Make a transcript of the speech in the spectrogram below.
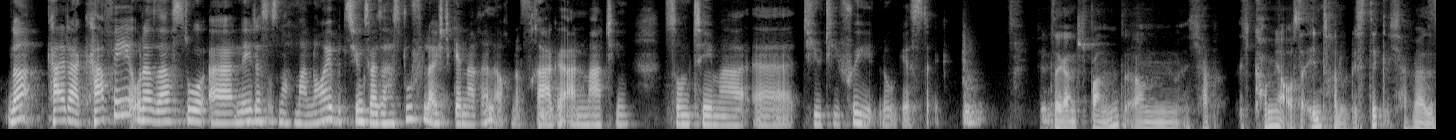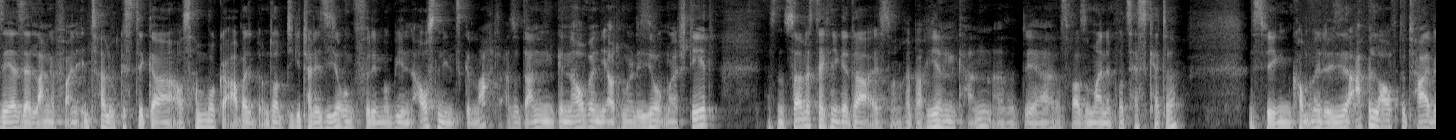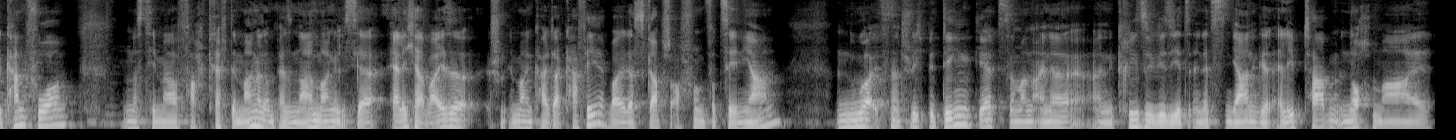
ne, kalter Kaffee oder sagst du, äh, nee, das ist nochmal neu, beziehungsweise hast du vielleicht generell auch eine Frage an Martin zum Thema äh, Duty-Free-Logistik? Ich finde es ja ganz spannend. Ähm, ich habe, ich komme ja aus der Intralogistik. Ich habe ja sehr, sehr lange für einen Intralogistiker aus Hamburg gearbeitet und dort Digitalisierung für den mobilen Außendienst gemacht. Also dann genau, wenn die Automatisierung mal steht, dass ein Servicetechniker da ist und reparieren kann. Also der, das war so meine Prozesskette. Deswegen kommt mir dieser Ablauf total bekannt vor. Und das Thema Fachkräftemangel und Personalmangel ist ja ehrlicherweise schon immer ein kalter Kaffee, weil das gab es auch schon vor zehn Jahren. Nur ist natürlich bedingt jetzt, wenn man eine, eine Krise, wie wir sie jetzt in den letzten Jahren erlebt haben, nochmal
